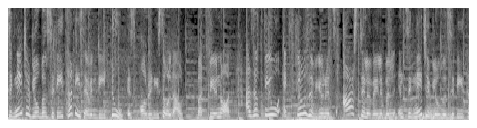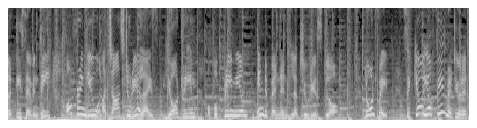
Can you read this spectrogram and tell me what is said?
Signature Global City 37D2 is already sold out, but fear not, as a few exclusive units are still available in Signature Global City 37D, offering you a chance to realize your dream of a premium, independent, luxurious floor. Don't wait, secure your favorite unit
